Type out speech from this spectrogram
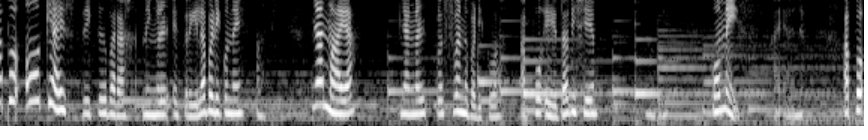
അപ്പോൾ ഓക്കെ ഐസ്തിക്ക് പറ നിങ്ങൾ എത്രയിലാണ് പഠിക്കുന്നേ? അഭി. ഞാൻ മായ. ഞങ്ങൾ പ്ലസ് വണ്ണ് പഠിക്കുക അപ്പോൾ ഏതാ വിഷയം? കൊമേഴ്സ് അയാന അപ്പോൾ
